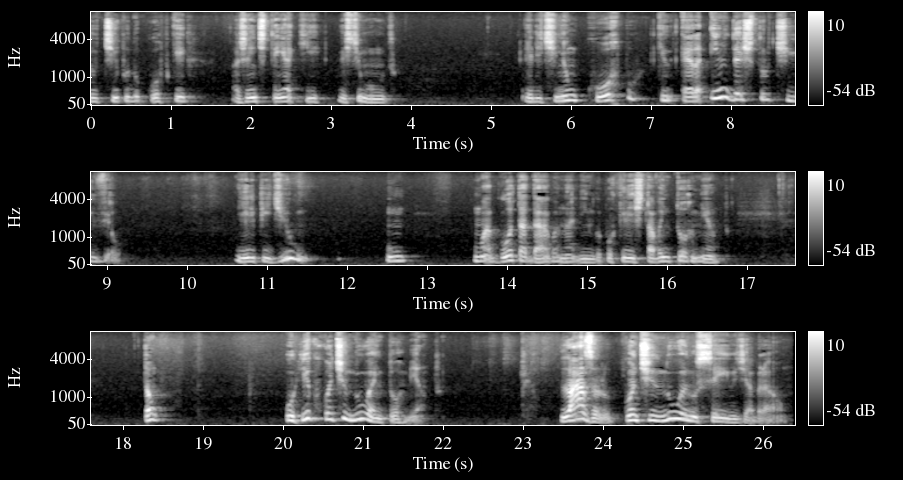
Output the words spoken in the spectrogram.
do tipo do corpo que a gente tem aqui neste mundo. Ele tinha um corpo que era indestrutível. E ele pediu um, uma gota d'água na língua, porque ele estava em tormento. Então, o rico continua em tormento. Lázaro continua no seio de Abraão.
